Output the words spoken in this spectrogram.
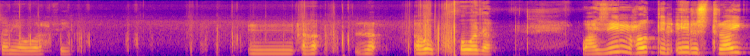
ثانية هو راح فين؟ أه... لا أهو هو ده. وعايزين نحط ال airstrike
